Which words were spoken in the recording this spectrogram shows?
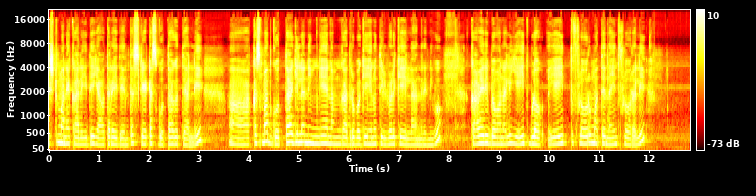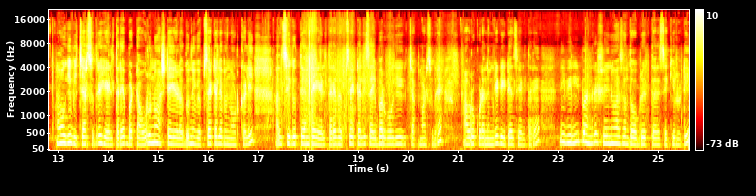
ಎಷ್ಟು ಮನೆ ಖಾಲಿ ಇದೆ, ಯಾವ ಥರ ಇದೆ ಅಂತ ಸ್ಟೇಟಸ್ ಗೊತ್ತಾಗುತ್ತೆ ಅಲ್ಲಿ. ಅಕಸ್ಮಾತ್ ಗೊತ್ತಾಗಿಲ್ಲ ನಿಮಗೆ, ನಮ್ಗೆ ಅದ್ರ ಬಗ್ಗೆ ಏನೂ ತಿಳುವಳಿಕೆ ಇಲ್ಲ ಅಂದರೆ ನೀವು ಕಾವೇರಿ ಭವನಲ್ಲಿ ಏಯ್ತ್ ಬ್ಲಾಕ್, ಏಯ್ತ್ ಫ್ಲೋರು ಮತ್ತು ನೈನ್ತ್ ಫ್ಲೋರಲ್ಲಿ ಹೋಗಿ ವಿಚಾರಿಸಿದ್ರೆ ಹೇಳ್ತಾರೆ. ಬಟ್ ಅವ್ರೂ ಅಷ್ಟೇ ಹೇಳೋದು. ನೀವು ವೆಬ್ಸೈಟಲ್ಲೇ ನೋಡ್ಕೊಳ್ಳಿ. ಅಲ್ಲಿ ಸಿಗುತ್ತೆ ಅಂತ ಹೇಳ್ತಾರೆ. ವೆಬ್ಸೈಟಲ್ಲಿ ಸೈಬರ್ಗೆ ಹೋಗಿ ಚೆಕ್ ಮಾಡಿಸಿದ್ರೆ ಅವರು ಕೂಡ ನಿಮಗೆ ಡೀಟೇಲ್ಸ್ ಹೇಳ್ತಾರೆ. ನೀವು ಇಲ್ಲಿ ಬಂದರೆ ಶ್ರೀನಿವಾಸ್ ಅಂತ ಒಬ್ರು ಇರ್ತಾರೆ ಸೆಕ್ಯೂರಿಟಿ.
